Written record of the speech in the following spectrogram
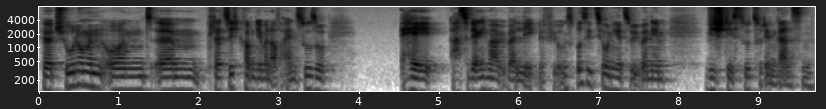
hört Schulungen und ähm, plötzlich kommt jemand auf einen zu, so, hey, hast du dir eigentlich mal überlegt, eine Führungsposition hier zu übernehmen? Wie stehst du zu dem Ganzen?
